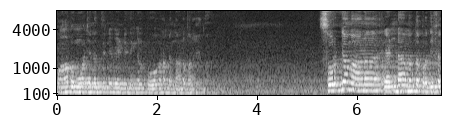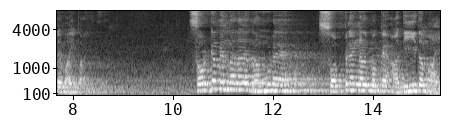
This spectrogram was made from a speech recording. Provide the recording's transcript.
പാപമോചനത്തിന് വേണ്ടി നിങ്ങൾ പോകണമെന്നാണ് പറയുന്നത്. സ്വർഗമാണ് രണ്ടാമത്തെ പ്രതിഫലമായി പറയുന്നത്. സ്വർഗം എന്നത് നമ്മുടെ സ്വപ്നങ്ങൾക്കൊക്കെ അതീതമായ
